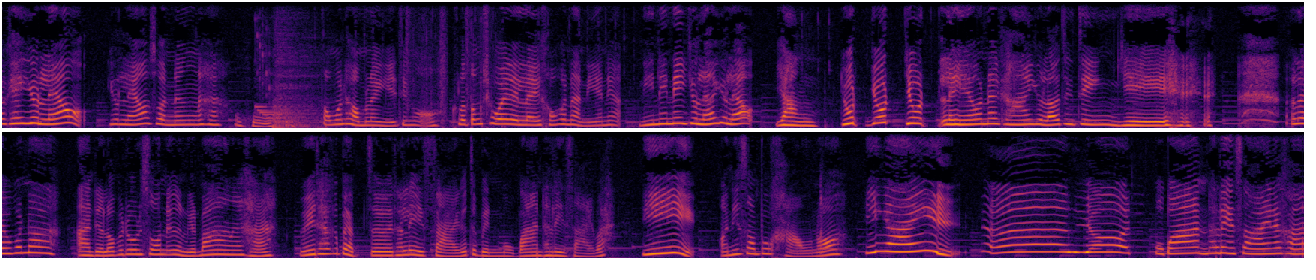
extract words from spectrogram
โอเค หยุดแล้ว หยุดแล้วส่วนหนึ่งนะคะ โอ้โห ต้องมาทำอะไรอย่างงี้จริงเหรอ เราต้องช่วยเลยเลยเขาขนาดนี้เนี่ย นี่นี่นี่หยุดแล้วหยุดแล้ว ยัง หยุดหยุดหยุดแล้วนะคะ หยุดแล้วจริง ๆ เย่อะไรวะน่ะอะเดี๋ยวเราไปดูโซนอื่นกันบ้างนะคะ เฮ้ยถ้าก็แบบเจอทะเลทรายก็จะเป็นหมู่บ้านทะเลทรายปะนี่อันนี้โซนภูเขาเนาะนี่ไงอ่ายอดหมู่บ้านทะเลทรายนะคะ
